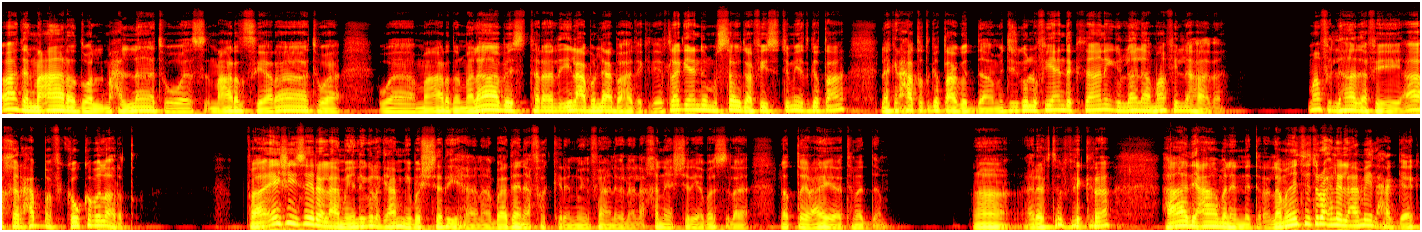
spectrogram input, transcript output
هذا المعارض والمحلات ومعارض السيارات. ومعارض الملابس ترى يلعبوا اللعبة هذه كثير. تلاقي عنده مستودع فيه 600 قطعة لكن حاطط قطعة قدام. تيجي تقول له في عندك ثاني؟ يقول لا لا ما في إلا هذا. ما في إلا هذا في آخر حبة في كوكب الأرض. فإيش يصير العميل؟ يقول لك يا عمي بشتريها أنا بعدين أفكر إنه ينفعني ولا لا. خليني أشتريها بس لا, لا تطير علي أتندم. ها عرفت الفكرة؟ هذه عامل الندرة. لما أنت تروح للعميل حقك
